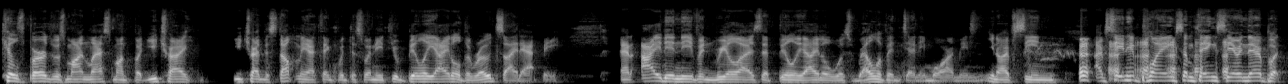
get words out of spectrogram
Kills Birds was mine last month, but you try you tried to stump me, I think, with this one. He threw Billy Idol, The Roadside, at me. And I didn't even realize that Billy Idol was relevant anymore. I mean, you know, I've seen I've seen him playing some things here and there, but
